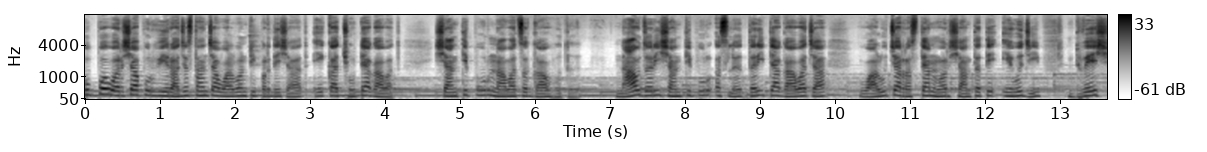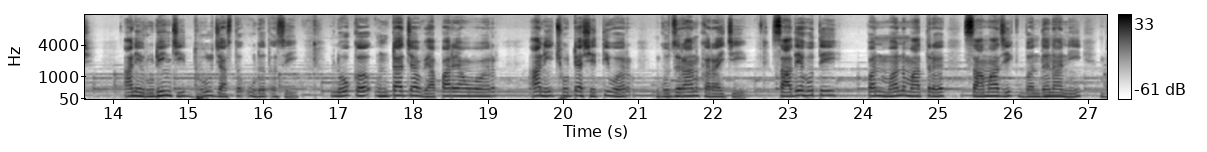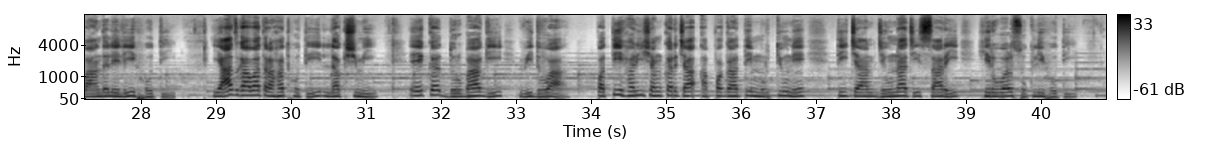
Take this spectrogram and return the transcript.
खूप वर्षापूर्वी राजस्थानच्या वाळवंटी प्रदेशात एका छोट्या गावात शांतीपूर नावाचं गाव होतं. नाव जरी शांतीपूर असलं तरी त्या गावाच्या वाळूच्या रस्त्यांवर शांततेऐवजी द्वेष आणि रूढींची धूळ जास्त उडत असे. लोक उंटाच्या व्यापाऱ्यांवर आणि छोट्या शेतीवर गुजराण करायचे. साधे होते पण मन मात्र सामाजिक बंधनांनी बांधलेली होती. याच गावात राहत होती लक्ष्मी एक दुर्भागी विधवा. पती हरिशंकरच्या अपघाती मृत्यूने तिच्या जीवनाची सारी हिरवळ सुकली होती.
